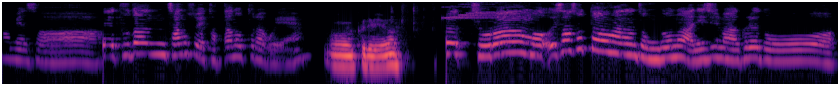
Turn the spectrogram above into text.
하면서 두던 장소에 갖다 놓더라고요. 어, 그래요. 그 저랑 뭐 의사소통하는 정도는 아니지만 그래도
